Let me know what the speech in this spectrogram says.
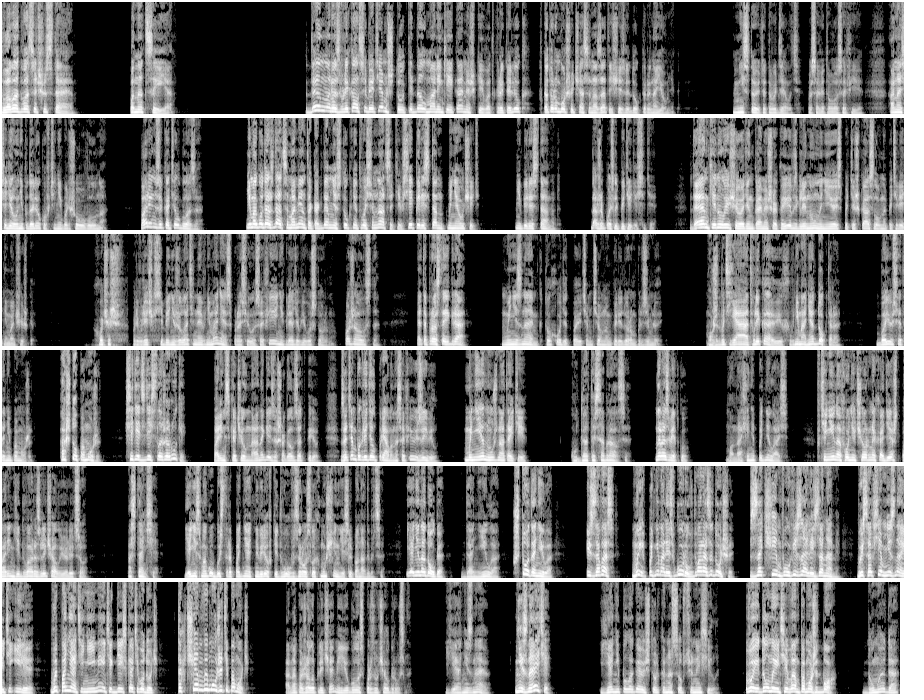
Глава двадцать шестая. Панацея. Дэн развлекал себя тем, что кидал маленькие камешки в открытый люк, в котором больше часа назад исчезли доктор и наемник. «Не стоит этого делать», — посоветовала София. Она сидела неподалеку в тени большого валуна. Парень закатил глаза. «Не могу дождаться момента, когда мне стукнет восемнадцать, и все перестанут меня учить». «Не перестанут даже после пятидесяти. Дэн кинул еще один камешек и взглянул на нее из-под тишка, словно пятилетний мальчишка. «Хочешь привлечь к себе нежелательное внимание?» — спросила София, не глядя в его сторону. «Пожалуйста». «Это просто игра». «Мы не знаем, кто ходит по этим темным коридорам под землей». «Может быть, я отвлекаю их внимание от доктора?» «Боюсь, это не поможет». «А что поможет? Сидеть здесь сложа руки? Парень вскочил на ноги и зашагал взад-вперед. Затем поглядел прямо на Софию и заявил. «Мне нужно отойти». «Куда ты собрался?» «На разведку». Монахиня поднялась. В тени на фоне черных одежд парень едва различал ее лицо. «Останься. Я не смогу быстро поднять на веревке двух взрослых мужчин, если понадобится. Я ненадолго». «Данила». «Что, Данила? Из-за вас мы поднимались в гору в два раза дольше. Зачем вы увязались за нами? Вы совсем не знаете Илия. Вы понятия не имеете, где искать его дочь. Так чем вы можете помочь?» Она пожала плечами, ее голос прозвучал грустно. «Я не знаю». «Не знаете?» «Я не полагаюсь только на собственные силы». «Вы думаете, вам поможет Бог?» «Думаю, да».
